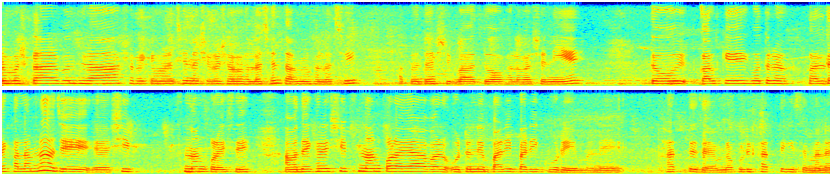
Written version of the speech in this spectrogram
নমস্কার বন্ধুরা, সবাই কেমন আছেন? আশা করি সবাই ভালো আছেন, তো আমিও ভালো আছি। আপনাদের আশীর্বাদ ও ভালোবাসা নিয়ে। তো কালকে গত কাল দেখালাম না যে শিব স্নান করাইছে। আমাদের এখানে শিব স্নান করায় আবার ওটা নিয়ে বাড়ি বাড়ি ঘুরে মানে খাটতে যায়। আমরা বলি খাটতে গেছে মানে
